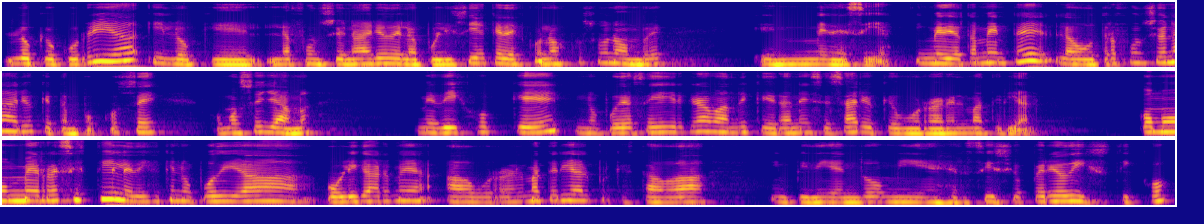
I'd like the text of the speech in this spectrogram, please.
lo que ocurría y lo que la funcionaria de la policía, que desconozco su nombre, eh, me decía. Inmediatamente la otra funcionaria, que tampoco sé cómo se llama, me dijo que no podía seguir grabando y que era necesario que borrara el material. Como me resistí, le dije que no podía obligarme a borrar el material porque estaba impidiendo mi ejercicio periodístico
